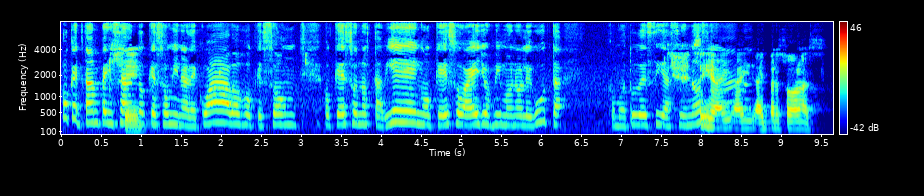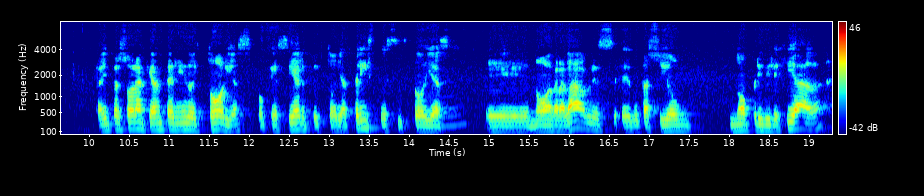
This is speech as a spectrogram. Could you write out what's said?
porque están pensando que son inadecuados o que son o que eso no está bien o que eso a ellos mismos no les gusta. Como tú decías, si no... Sí, hay, hay, hay, personas, hay personas que han tenido historias, porque es cierto, historias tristes, historias eh, no agradables, educación no privilegiada,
